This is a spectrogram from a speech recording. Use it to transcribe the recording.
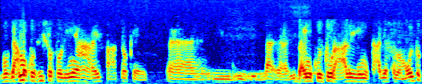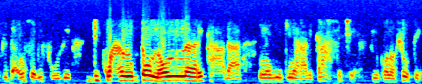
vogliamo così sottolineare il fatto che eh, i, i, la, i, beni culturali in Italia sono molto più densi e diffusi di quanto non ricada negli itinerari classici più conosciuti,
